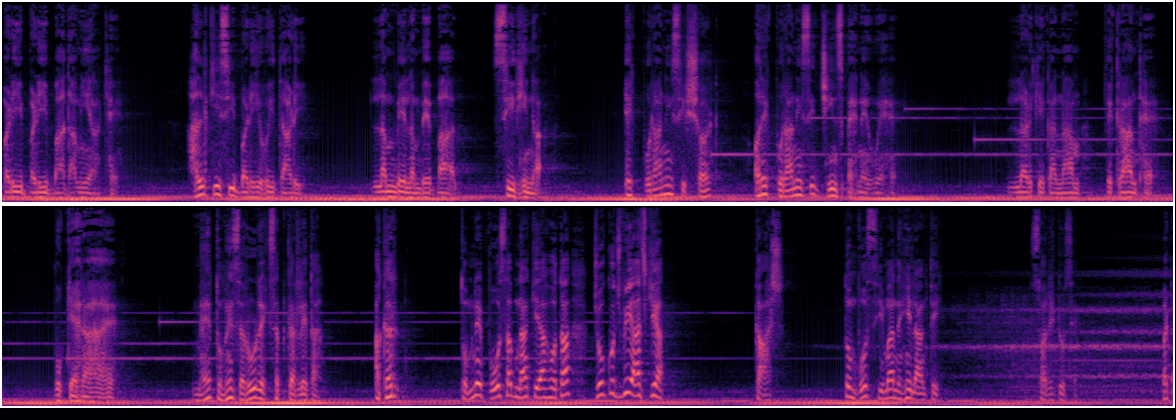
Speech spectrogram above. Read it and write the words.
बड़ी बड़ी बादामी आँखें हल्की सी बढ़ी हुई दाढ़ी लंबे लंबे बाल, सीधी नाक, एक पुरानी सी शर्ट और एक पुरानी सी जीन्स पहने हुए हैं। लड़के का नाम विक्रांत है। वो कह रहा है, मैं तुम्हें ज़रूर एक्सेप्ट कर लेता। अगर तुमने वो सब ना किया होता, जो कुछ भी आज किया। काश तुम वो सीमा नहीं लांगती। Sorry to say. But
